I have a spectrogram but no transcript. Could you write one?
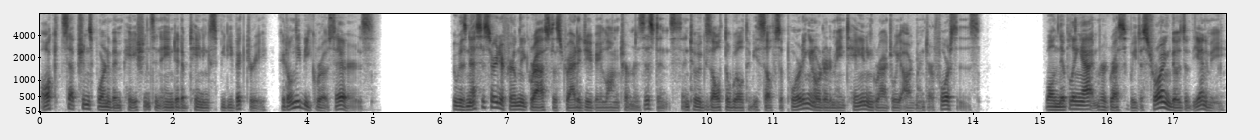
All conceptions born of impatience and aimed at obtaining speedy victory could only be gross errors. It was necessary to firmly grasp the strategy of a long term resistance, and to exalt the will to be self supporting in order to maintain and gradually augment our forces. While nibbling at and progressively destroying those of the enemy,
